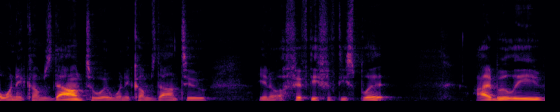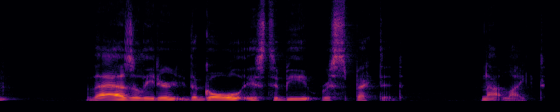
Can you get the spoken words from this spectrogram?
when it comes down to it, when it comes down to, you know, a 50 50 split, I believe that as a leader, the goal is to be respected, not liked.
